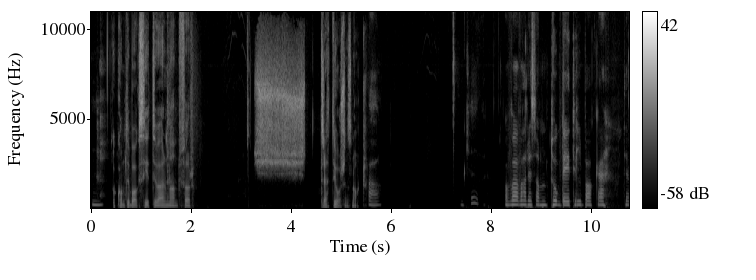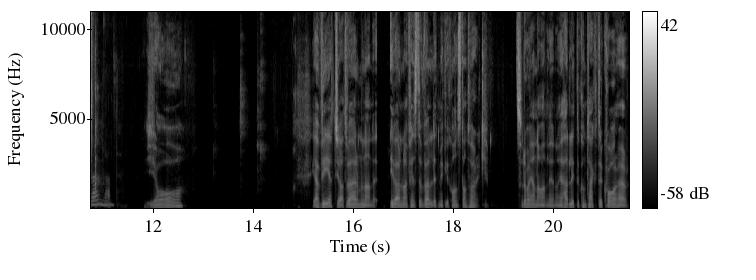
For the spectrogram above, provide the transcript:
Mm. Och kom tillbaks hit till Värmland för 30 år sedan snart. Ja. Okej. Och vad var det som tog dig tillbaka till Värmland? Ja... Jag vet ju att Värmland, i Värmland finns det väldigt mycket konsthantverk. Så det var en av anledningarna. Jag hade lite kontakter kvar här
